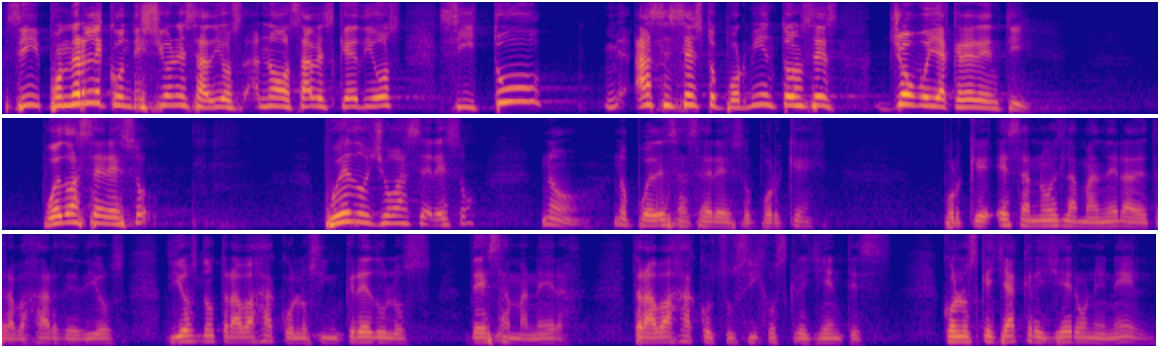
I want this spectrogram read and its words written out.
Sí, ponerle condiciones a Dios. No, ¿sabes qué, Dios? Si tú haces esto por mí, entonces yo voy a creer en ti. ¿Puedo hacer eso? ¿Puedo yo hacer eso? No, no puedes hacer eso. ¿Por qué? Porque esa no es la manera de trabajar de Dios. Dios no trabaja con los incrédulos de esa manera, trabaja con sus hijos creyentes, con los que ya creyeron en Él.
